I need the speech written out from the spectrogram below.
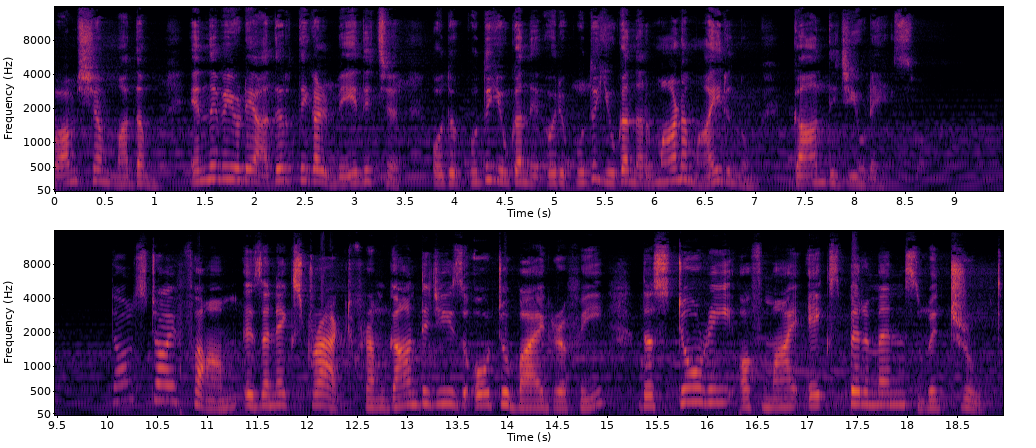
വംശം മതം എന്നിവയുടെ അതിർത്തികൾ ഭേദിച്ച് ഒരു പുതുയുഗ ഒരു പുതുയുഗ നിർമ്മാണമായിരുന്നു ഗാന്ധിജിയുടെ Tolstoy Farm is an extract from Gandhiji's autobiography, The Story of My Experiments with Truth.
